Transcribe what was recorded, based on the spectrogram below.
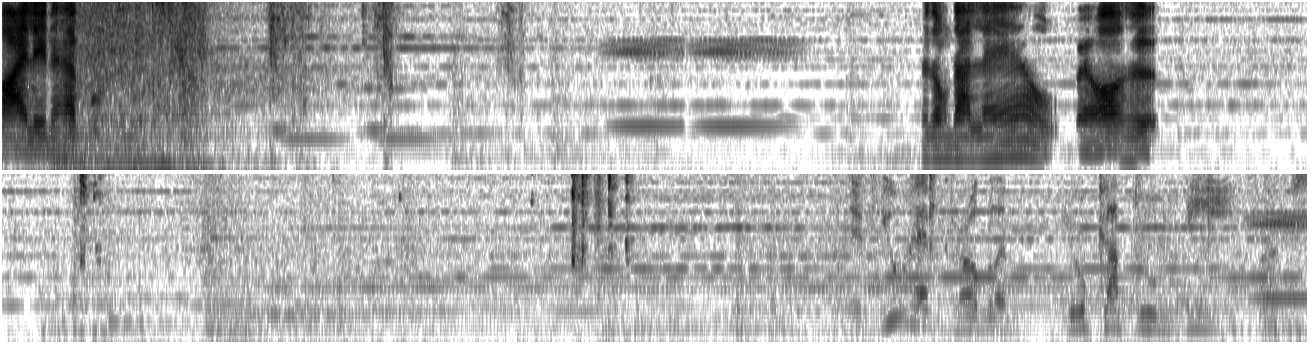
บายเลยนะครับ ไม่ต้องดันแล้ว ไปอ้อเถอะ If you have problem, you come to me first.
